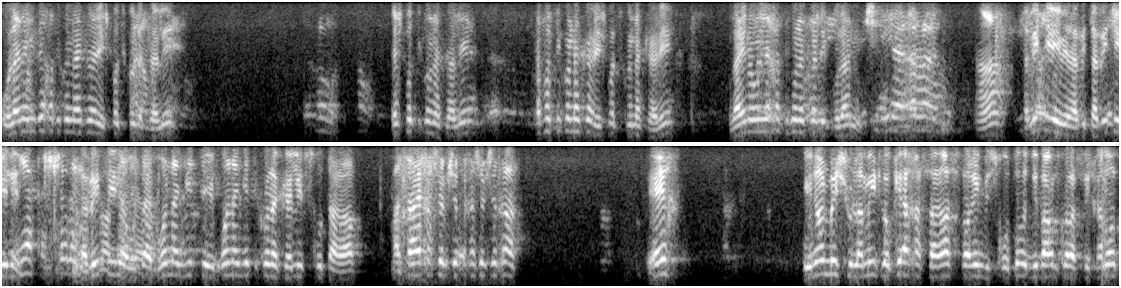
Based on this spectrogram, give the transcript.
אולי נגיד לך תיקוני הכללי, יש פה תיקון הכללי? יש פה תיקון הכללי? איפה תיקון הכללי? יש פה תיקון הכללי? אולי היינו אומרים לך תיקון הכללי, כולנו. אה? תביא תהילים, תביא תהילים. תביא תהילים, רבותיי, בוא נגיד תיקון הכללי, זכות הרב. אתה, איך השם שלך? איך? ינון בן שולמית לוקח עשרה ספרים בזכותו, דיברנו כל השיחה הזאת,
